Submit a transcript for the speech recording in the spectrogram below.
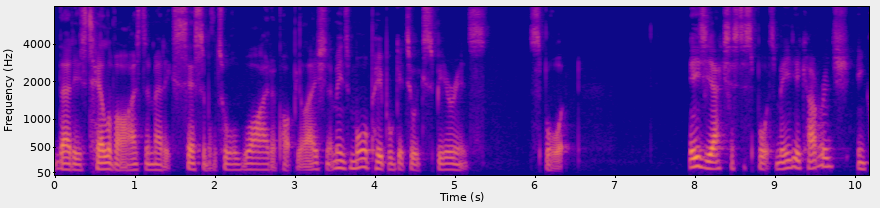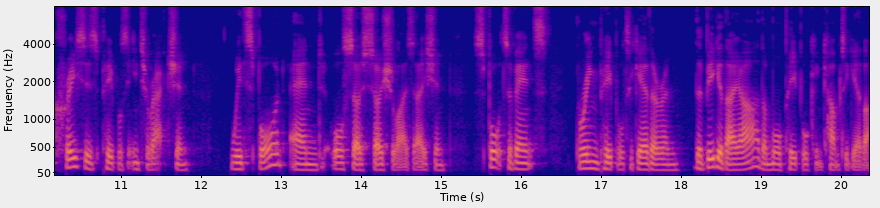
that is televised and made accessible to a wider population. It means more people get to experience sport. Easy access to sports media coverage increases people's interaction with sport and also socialization. Sports events bring people together, and the bigger they are, the more people can come together.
